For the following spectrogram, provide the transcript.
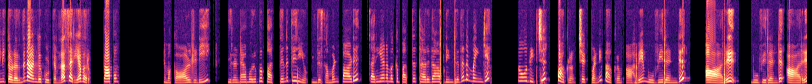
இனி தொடர்ந்து நான்கு கூட்டம்னா சரியா வரும். பார்ப்போம். நமக்கு ஆல்ரெடி இரண்டாம் உறுப்பு பத்துன்னு தெரியும். இந்த சமன்பாடு சரியா நமக்கு பத்து தருதா அப்படின்றத நம்ம இங்க சோதிச்சு பாக்குறோம் செக் பண்ணி பாக்குறோம் ஆகவே மூவி ரெண்டு ஆறு. மூவி ரெண்டு ஆறு.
